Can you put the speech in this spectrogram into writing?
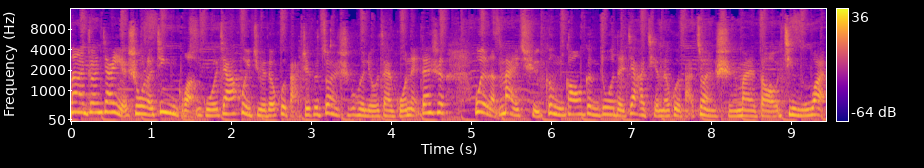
那专家也说了，尽管国家会觉得会把这颗钻石会留在国内，但是为了卖取更高更多的价钱呢，会把钻石卖到境外。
